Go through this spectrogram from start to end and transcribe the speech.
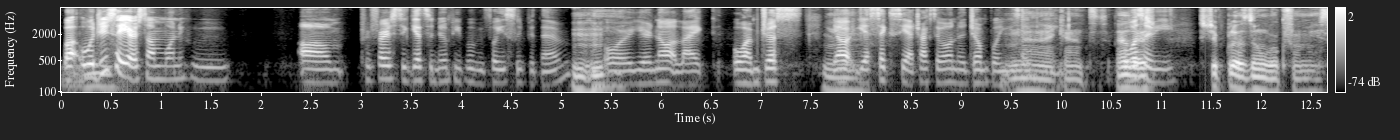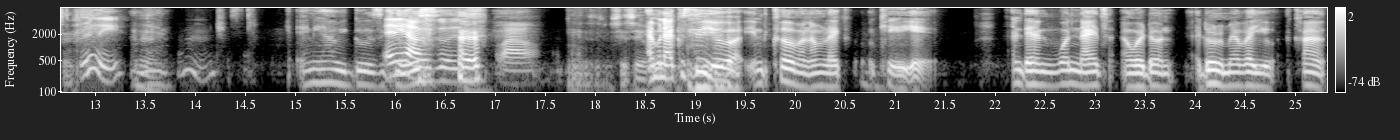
But would you Mm. say you're someone who um prefers to get to know people before you sleep with them, Mhm. or you're not like, oh, I'm just you're, Mm. you're sexy, attractive, I want to jump on you. type Nah, I can't. But That's What why have you? strip clubs don't work for me. So. Really? I mean, Hmm, interesting. anyhow it goes. It Anyhow, goes. it goes. wow. She's a I mean, I could see you in the club, and I'm like, okay, yeah. And then one night, and we're done. I don't remember you. I can't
